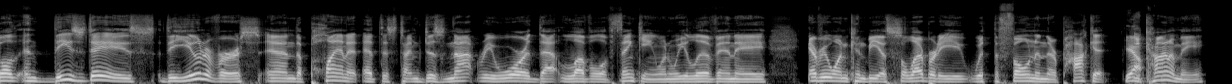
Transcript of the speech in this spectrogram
Well, and these days, the universe and the planet at this time does not reward that level of thinking when we live in a everyone can be a celebrity with the phone in their pocket yeah. economy.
